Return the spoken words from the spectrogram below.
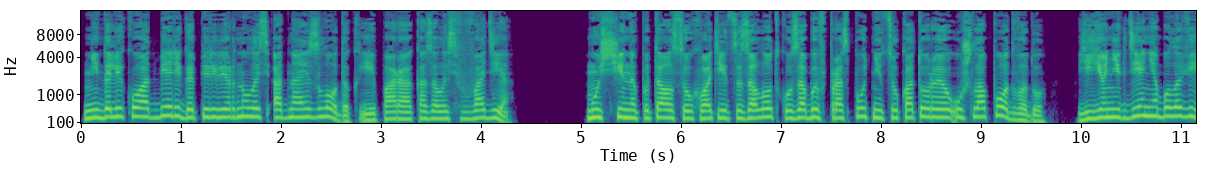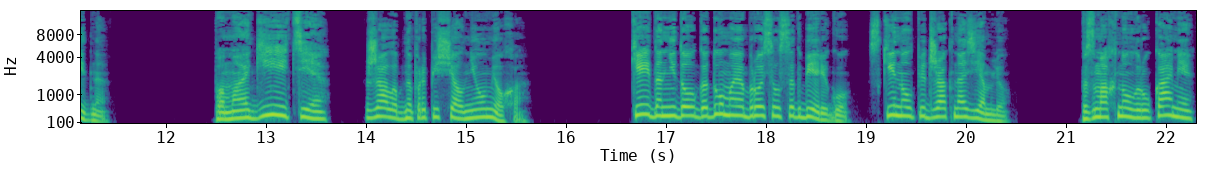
Недалеко от берега перевернулась одна из лодок, и пара оказалась в воде. Мужчина пытался ухватиться за лодку, забыв про спутницу, которая ушла под воду. Ее нигде не было видно. «Помогите!» — жалобно пропищал неумеха. Кейден, недолго думая, бросился к берегу, скинул пиджак на землю. Взмахнул руками,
